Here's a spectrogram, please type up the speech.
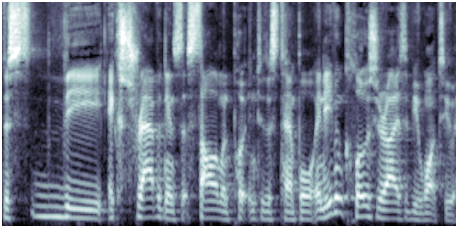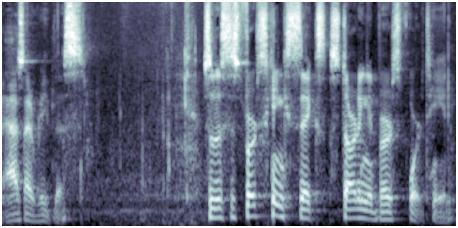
this, the extravagance that Solomon put into this temple, and even close your eyes if you want to as I read this. So this is 1 Kings 6, starting in verse 14.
